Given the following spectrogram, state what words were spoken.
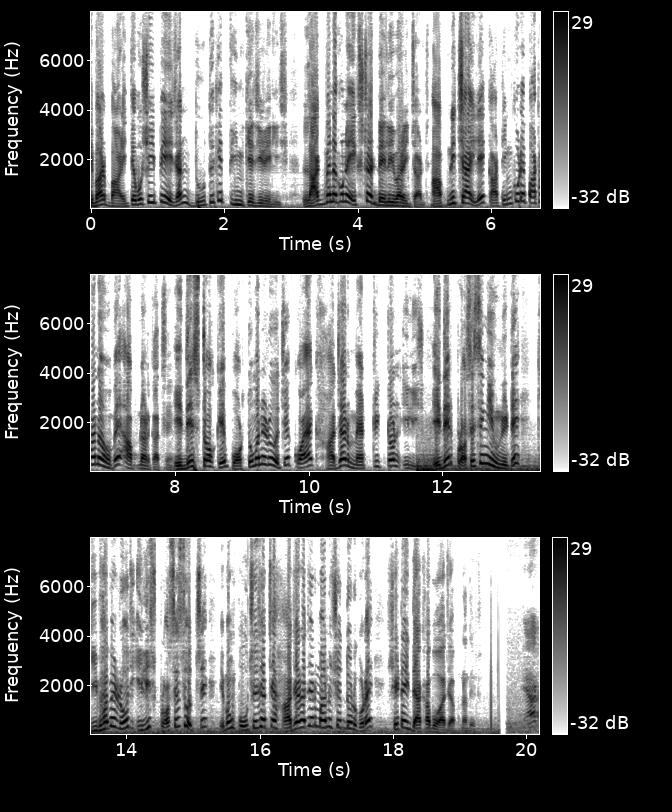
এবার বাড়িতে বসেই পেয়ে যান দু থেকে তিন কেজির ইলিশ লাগবে না কোনো এক্সট্রা ডেলিভারি চার্জ আপনি চাইলে কাটিং করে পাঠানো হবে আপনার কাছে। এদের স্টকে বর্তমানে রয়েছে কয়েক হাজার ম্যাট্রিক টন ইলিশ। এদের প্রসেসিং ইউনিটে কীভাবে রোজ ইলিশ প্রসেস হচ্ছে এবং পৌঁছে যাচ্ছে হাজার হাজার মানুষের দোরগোড়ায়, সেটাই দেখাবো আজ আপনাদের। এক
